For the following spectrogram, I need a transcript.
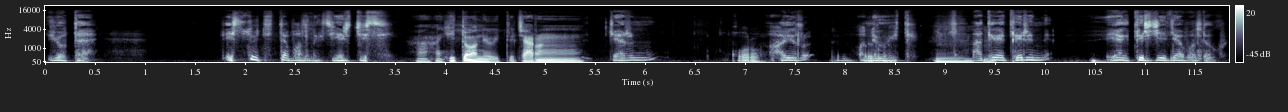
юутай студидтэй болно гэж ярьж ирсэн. Ааха. Хэдэн оны үед 60 60 3 2 оны үед. А тэгээ тэр нь яг тэр жилээ болоог.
